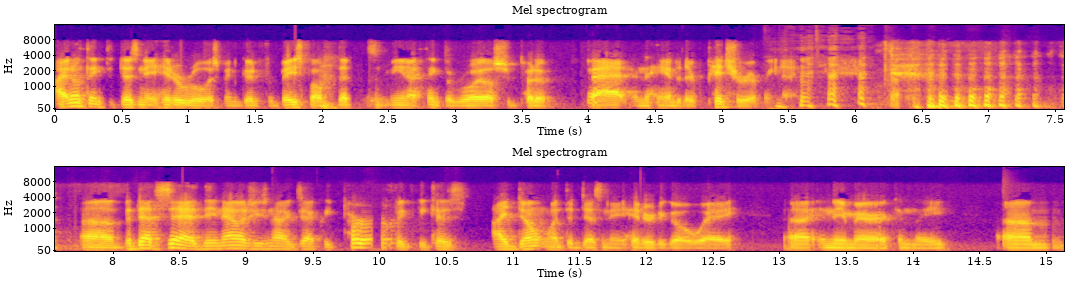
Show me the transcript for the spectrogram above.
I don't think the designated hitter rule has been good for baseball. But that doesn't mean I think the Royals should put a bat in the hand of their pitcher every night. Uh, but that said, the analogy is not exactly perfect because I don't want the designated hitter to go away uh, in the American League. Um,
